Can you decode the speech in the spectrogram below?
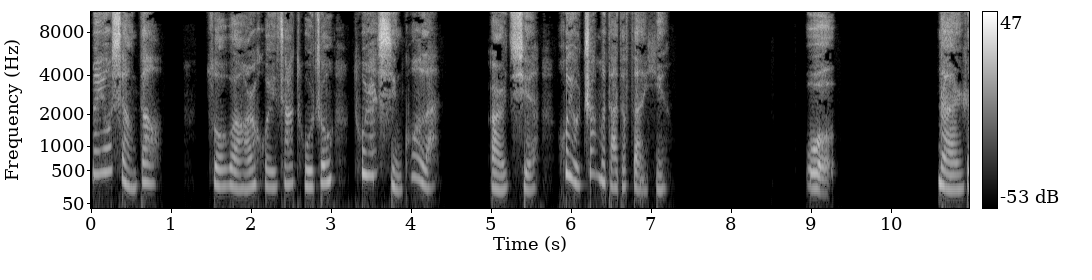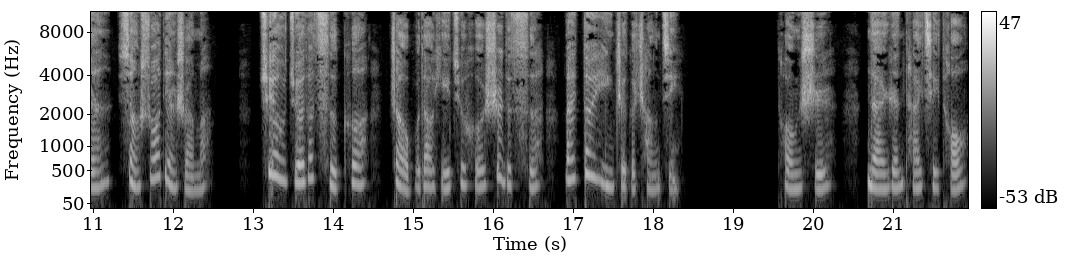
没有想到，昨晚儿回家途中突然醒过来，而且会有这么大的反应。我，男人想说点什么，却又觉得此刻。找不到一句合适的词来对应这个场景。同时，男人抬起头，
